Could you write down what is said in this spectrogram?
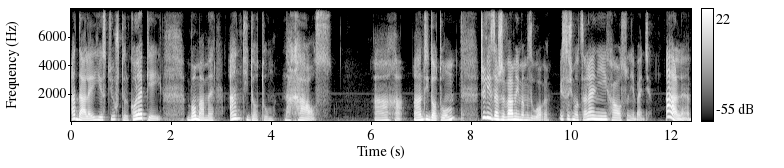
A dalej jest już tylko lepiej, bo mamy antidotum na chaos. Aha, antidotum, czyli zażywamy i mamy z głowy. Jesteśmy ocaleni, chaosu nie będzie. Ale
